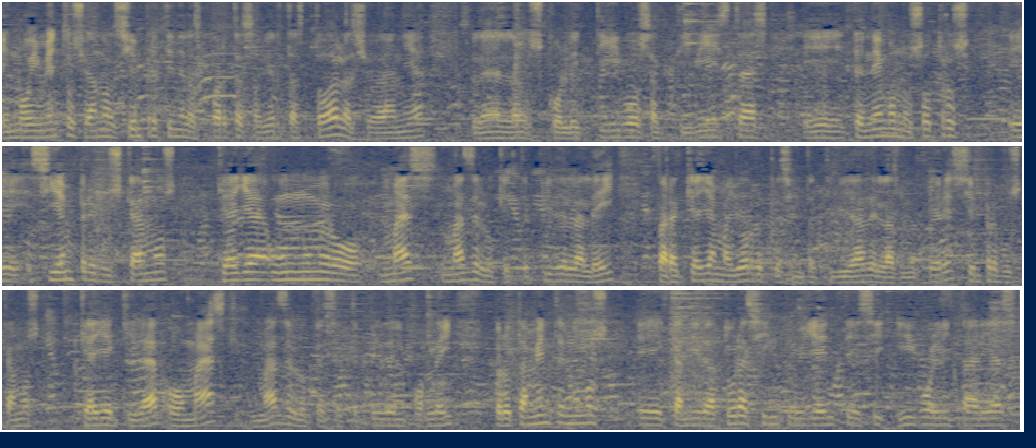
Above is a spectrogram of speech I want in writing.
En Movimiento Ciudadano siempre tiene las puertas abiertas toda la ciudadanía, los colectivos, activistas. Eh, tenemos nosotros eh, siempre buscamos que haya un número más, más de lo que te pide la ley para que haya mayor representatividad de las mujeres. Siempre buscamos que haya equidad o más, más de lo que se te pide por ley, pero también tenemos eh, candidaturas incluyentes, igualitarias,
